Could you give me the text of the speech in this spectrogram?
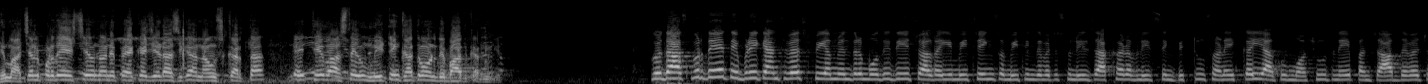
ਹਿਮਾਚਲ ਪ੍ਰਦੇਸ਼ 'ਚ ਉਹਨਾਂ ਨੇ ਪੈਕੇਜ ਜਿਹੜਾ ਸੀਗਾ ਅਨਾਉਂਸ ਕਰਤਾ। ਇੱਥੇ ਵਾਸਤੇ ਮੀਟਿੰਗ ਖਤਮ ਹੋਣ ਦੇ ਬਾਅਦ ਕਰਨਗੇ। ਗੁਰਦਾਸਪੁਰ ਦੇ ਤਿਬੜੀ ਕੈਂਟ ਵਿੱਚ ਪੀਐਮ ਨਰਿੰਦਰ ਮੋਦੀ ਦੀ ਚੱਲ ਰਹੀ ਮੀਟਿੰਗ। ਸੋ ਮੀਟਿੰਗ ਦੇ ਵਿੱਚ ਸੁਨੀਲ ਜਾਖੜ ਰਵਨੀਤ ਸਿੰਘ ਬਿੱਟੂ ਸਣੇ, ਕਈ ਆਗੂ ਮੌਜੂਦ ਨੇ। ਪੰਜਾਬ ਦੇ ਵਿੱਚ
